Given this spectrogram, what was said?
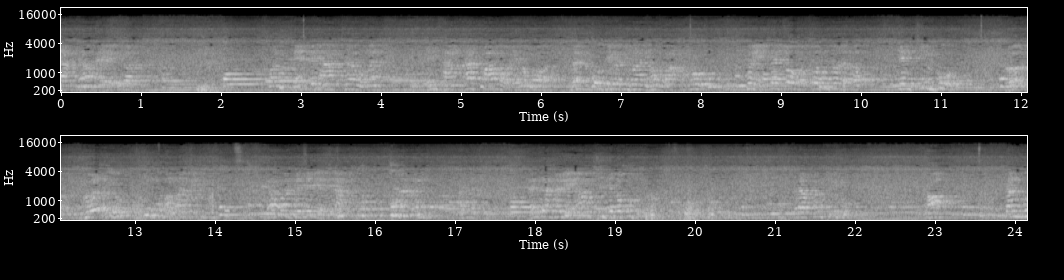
然后还有一个往前这样，是我们平常他抓我的时候，来过这个地方以后往后，对，在做做动作的时候，先进步和和由进步往上去，然后这边也是这样，人人在这里，然后进这个步，要分清楚，好，三步，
